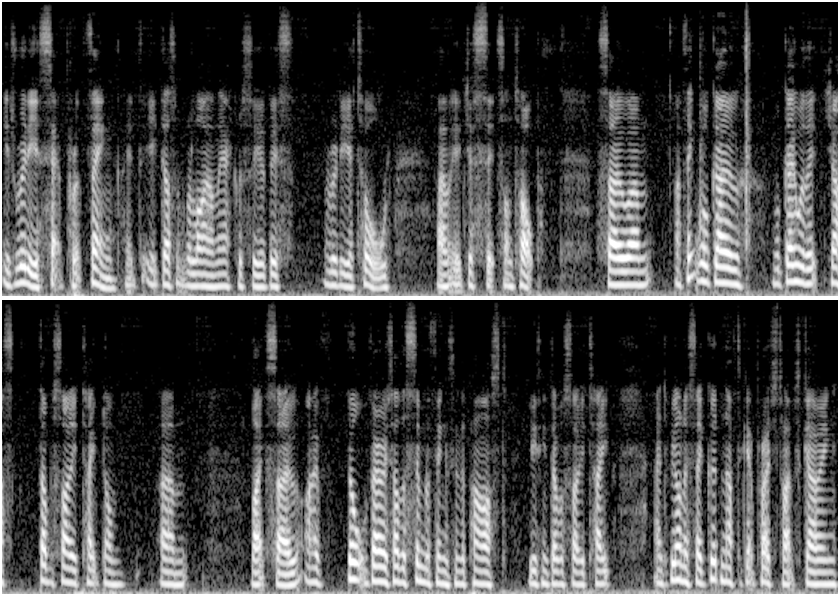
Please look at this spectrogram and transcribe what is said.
is really a separate thing. It, it doesn't rely on the accuracy of this really at all. Um, it just sits on top. So um, I think we'll go we'll go with it just double-sided taped on um, like so. I've built various other similar things in the past using double-sided tape and to be honest they're good enough to get prototypes going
